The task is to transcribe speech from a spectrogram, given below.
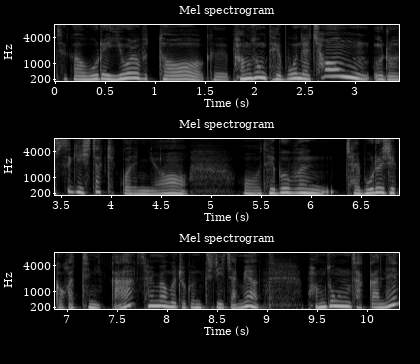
제가 올해 2월부터 그 방송 대본을 처음으로 쓰기 시작했거든요. 어, 대부분 잘 모르실 것 같으니까 설명을 조금 드리자면 방송 작가는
